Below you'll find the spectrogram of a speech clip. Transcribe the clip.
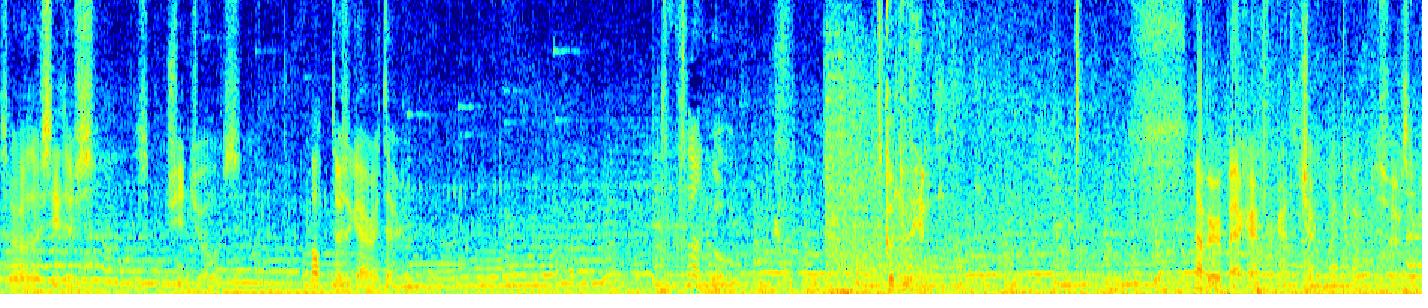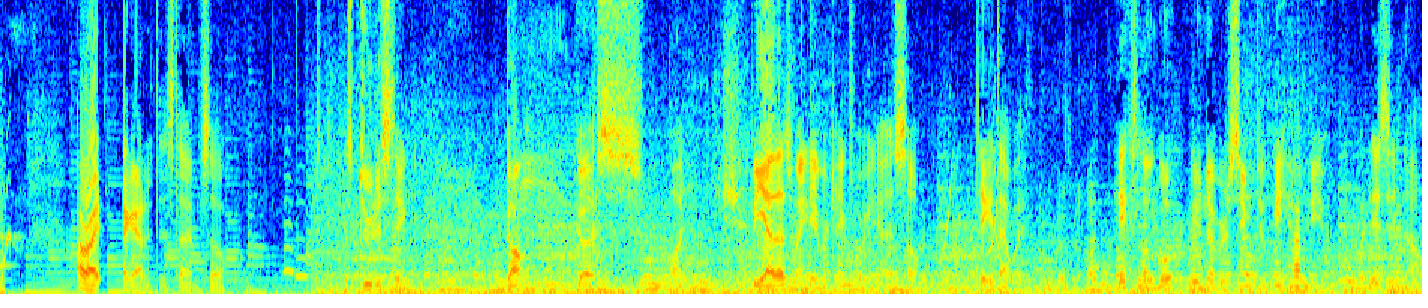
So I see there's some Jinjos. Oh, there's a guy right there. It's Klungo. Let's go do him. I'll be right back. I forgot to check my time. Just wait a second. Alright, I got it this time, so. Let's do this thing. Gunga Sponge. But yeah, that's my gamer take for you guys, so take it that way. Hey Klungo, you never seem to be happy. What is it now?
